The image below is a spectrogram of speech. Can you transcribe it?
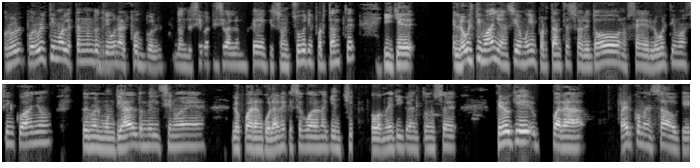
Por, por último, le están dando tribuna al fútbol, donde sí participan las mujeres, que son súper importantes y que en los últimos años han sido muy importantes, sobre todo, no sé, en los últimos cinco años, tuvimos el Mundial 2019, los cuadrangulares que se jugaron aquí en Chile, Copa América, entonces creo que para haber comenzado que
